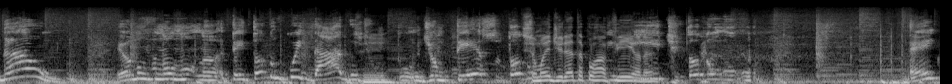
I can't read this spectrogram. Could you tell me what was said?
Não! Eu não, não, não, não tem todo um cuidado de um, de um, texto, todo Isso é uma indireta pro Rafinha, né? limite, né? Todo um, um Hein?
